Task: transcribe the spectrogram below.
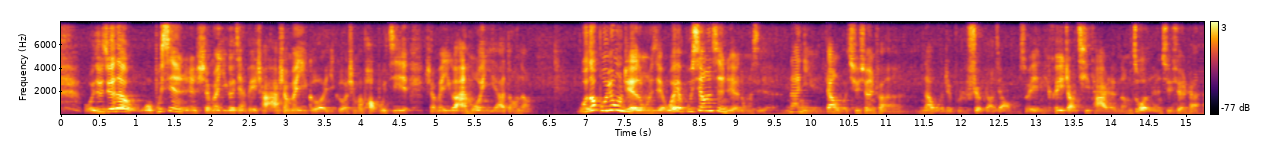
我就觉得我不信人什么一个减肥茶，什么一个一个什么跑步机，什么一个按摩椅啊等等，我都不用这些东西，我也不相信这些东西。那你让我去宣传，那我这不是睡不着觉吗？所以你可以找其他人能做的人去宣传，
